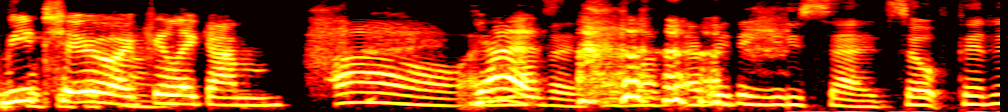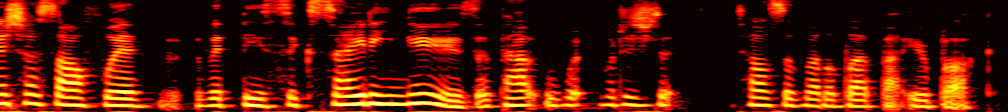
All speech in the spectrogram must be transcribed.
Me too. I feel like I'm. Oh, yes. I love it. I love everything you said. So finish us off with with this exciting news about what, what did you tell us a little bit about your book?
